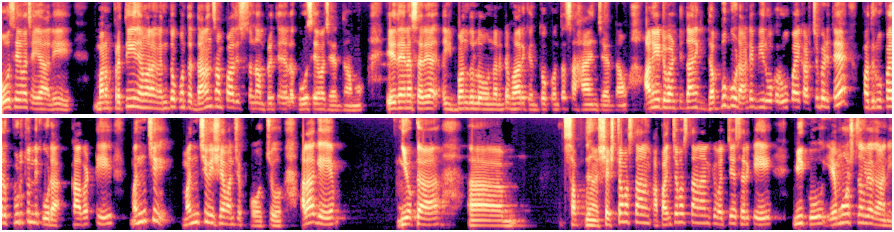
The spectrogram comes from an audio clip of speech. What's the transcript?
గోసేవ చేయాలి. మనం ప్రతి నెల మనం ఎంతో కొంత ధనం సంపాదిస్తున్నాం ప్రతి నెల గోసేవ చేద్దాము. ఏదైనా సరే ఇబ్బందుల్లో ఉన్నారంటే వారికి ఎంతో కొంత సహాయం చేద్దాం. అనేటువంటి దానికి డబ్బు కూడా అంటే మీరు ఒక రూపాయి ఖర్చు పెడితే పది రూపాయలు పుడుతుంది కూడా. కాబట్టి మంచి మంచి విషయం అని చెప్పుకోవచ్చు. అలాగే ఈ యొక్క షష్టమ స్థానం ఆ పంచమ స్థానానికి వచ్చేసరికి మీకు ఎమోషనల్గా కానీ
